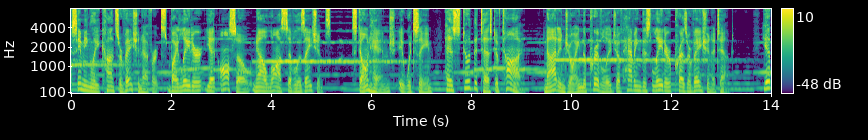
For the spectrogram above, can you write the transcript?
seemingly conservation efforts by later yet also now lost civilizations. Stonehenge, it would seem, has stood the test of time, not enjoying the privilege of having this later preservation attempt. Yet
